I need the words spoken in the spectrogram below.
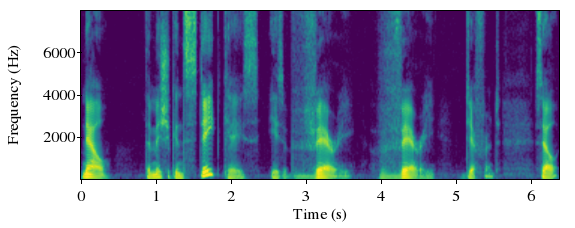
Now, the Michigan State case is very, very different. So,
